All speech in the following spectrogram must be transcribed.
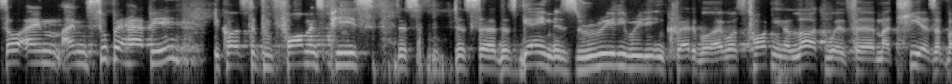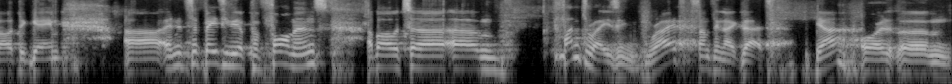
So I'm I'm super happy because the performance piece, this this uh, this game is really really incredible. I was talking a lot with uh, Matthias about the game, uh, and it's a, basically a performance about uh, um, fundraising, right? Something like that. Yeah, or um,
